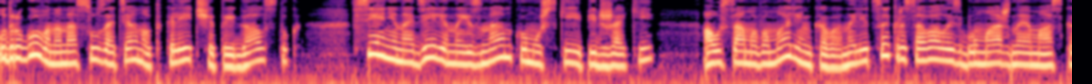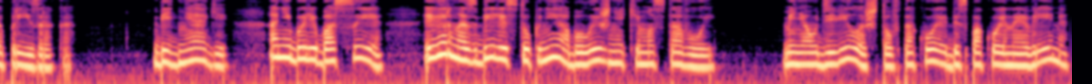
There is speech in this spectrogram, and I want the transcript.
у другого на носу затянут клетчатый галстук. Все они надели наизнанку мужские пиджаки, а у самого маленького на лице красовалась бумажная маска призрака. Бедняги, они были босые и верно сбили ступни об улыжнике мостовой. Меня удивило, что в такое беспокойное время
